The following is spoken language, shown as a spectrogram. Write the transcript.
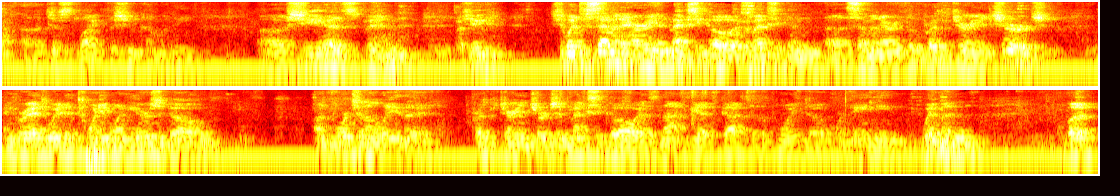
uh, just like the shoe company. Uh, she has been she she went to seminary in Mexico at the Mexican uh, Seminary for the Presbyterian Church and graduated 21 years ago Unfortunately, the Presbyterian Church in Mexico has not yet got to the point of ordaining women, but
